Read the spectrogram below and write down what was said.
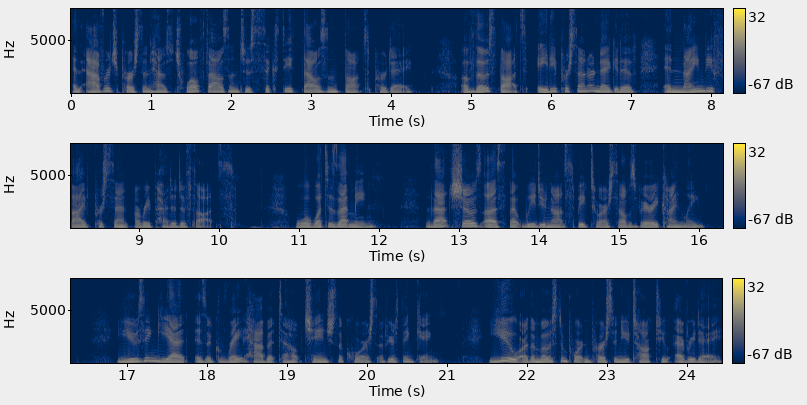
an average person has 12,000 to 60,000 thoughts per day. Of those thoughts, 80% are negative and 95% are repetitive thoughts. Well, what does that mean? That shows us that we do not speak to ourselves very kindly. Using yet is a great habit to help change the course of your thinking. You are the most important person you talk to every day,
